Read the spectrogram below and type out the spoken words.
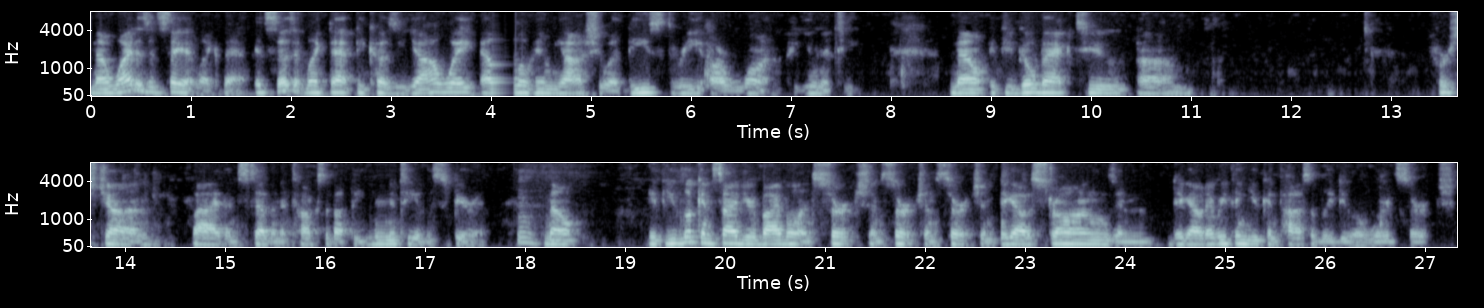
Now, why does it say it like that? It says it like that because Yahweh, Elohim, Yahshua, these three are one, a unity. Now, if you go back to um, First John 5 and 7, it talks about the unity of the Spirit. Mm-hmm. Now, if you look inside your Bible and search and search and search and dig out a Strong's and dig out everything you can possibly do, a word search,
